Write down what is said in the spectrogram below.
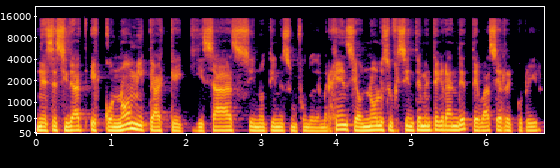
necesidad económica que quizás si no tienes un fondo de emergencia o no lo suficientemente grande, te va a hacer recurrir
